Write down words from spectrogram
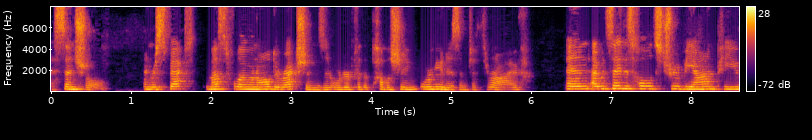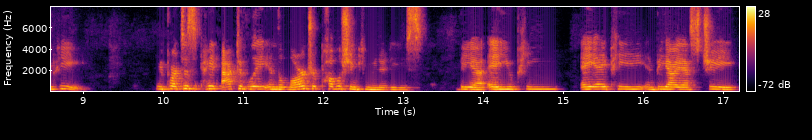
essential and respect must flow in all directions in order for the publishing organism to thrive. And I would say this holds true beyond PUP. We participate actively in the larger publishing communities via AUP, AAP, and BISG,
